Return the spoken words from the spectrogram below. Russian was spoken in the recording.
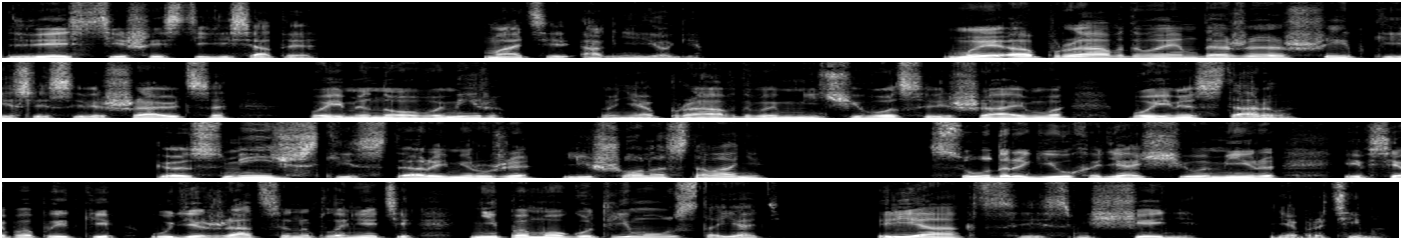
260. -е. Матерь Агни-йоги. Мы оправдываем даже ошибки, если совершаются во имя нового мира, но не оправдываем ничего совершаемого во имя старого. Космический старый мир уже лишен основания. Судороги уходящего мира и все попытки удержаться на планете не помогут ему устоять. Реакции смещения необратима.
